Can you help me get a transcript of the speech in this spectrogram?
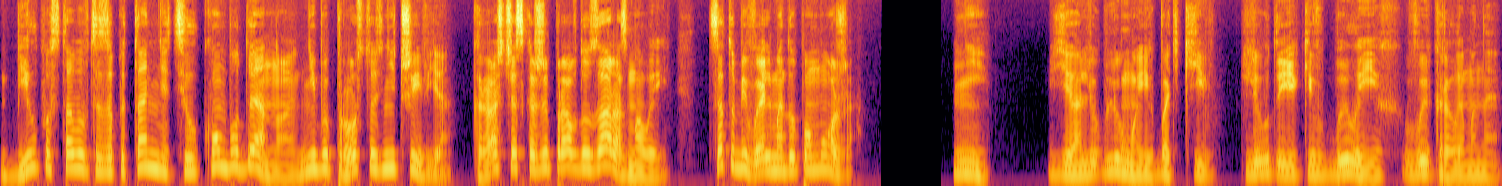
Біл поставив це запитання цілком буденно, ніби просто знічив я. Краще скажи правду зараз, малий, це тобі вельми допоможе. Ні, я люблю моїх батьків. Люди, які вбили їх, викрали мене.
